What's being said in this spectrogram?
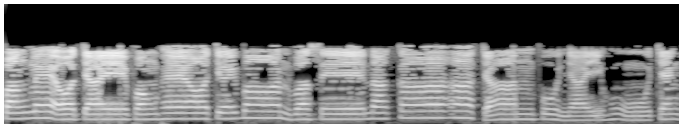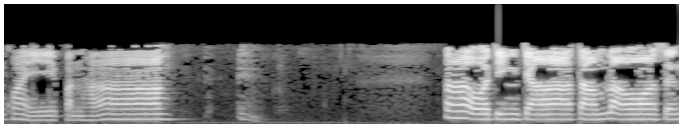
ฟังแล้วใจพองแผ้วเจยบ้านว่าเสนากาอาจารย์ผู้ใหญ่หูแจ้งไข่ปัญหา เต้าจริงจาตามเล่าซึ่ง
